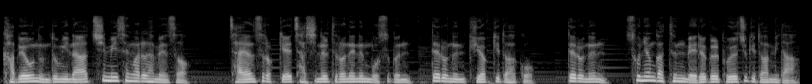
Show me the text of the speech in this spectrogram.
가벼운 운동이나 취미 생활을 하면서 자연스럽게 자신을 드러내는 모습은 때로는 귀엽기도 하고 때로는 소년 같은 매력을 보여주기도 합니다.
